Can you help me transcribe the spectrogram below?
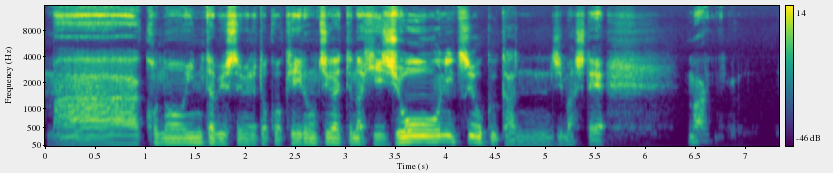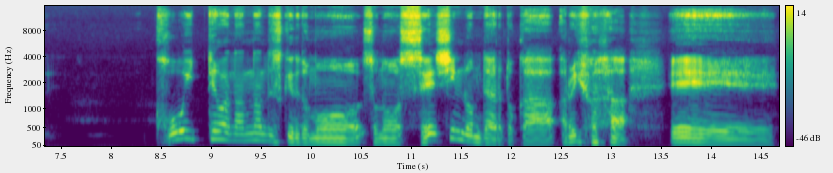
まあこのインタビューしてみるとこう毛色の違いっていうのは非常に強く感じましてまあこう言っては何なんですけれどもその精神論であるとかあるいは、え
